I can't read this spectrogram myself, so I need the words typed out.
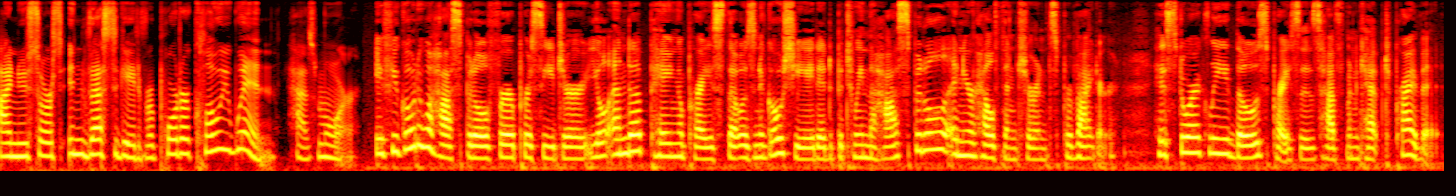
iNewsSource investigative reporter Chloe Nguyen has more. If you go to a hospital for a procedure, you'll end up paying a price that was negotiated between the hospital and your health insurance provider. Historically, those prices have been kept private,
